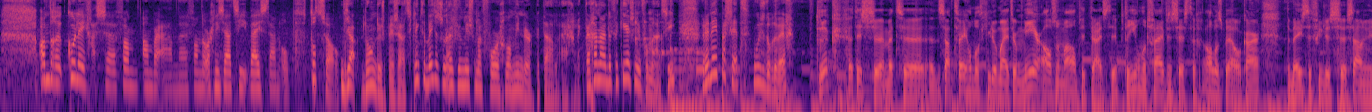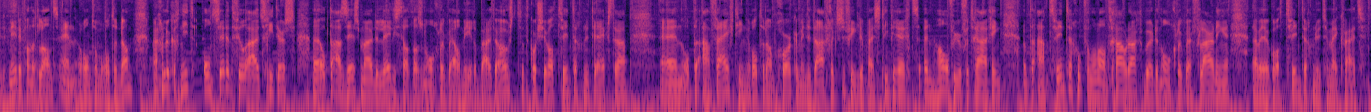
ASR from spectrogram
andere collega's van Amber aan... van de organisatie Wij Staan Op. Tot zo. Ja, loondispensatie. Klinkt een beetje als een eufemisme voor gewoon minder betalen eigenlijk. Wij gaan naar de verkeersinformatie. René Passet, hoe is het op de weg? Druk. Het is uh, met, uh, het staat 200 kilometer meer als normaal op dit tijdstip. 365, alles bij elkaar. De meeste files uh, staan nu in het midden van het land en rondom Rotterdam. Maar gelukkig niet ontzettend veel uitschieters. op de A6 Muiden-Lelystad was een ongeluk bij Almere Buiten-Oost. Dat kost je wel 20 minuten extra. En op de A15 Rotterdam-Gorkum in de dagelijkse file bij Sliedrecht... een half uur vertraging. En op de A20 Hoek van Holland-Gouda gebeurde een ongeluk bij Vlaardingen. Daar ben je ook al 20 minuten mee kwijt.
